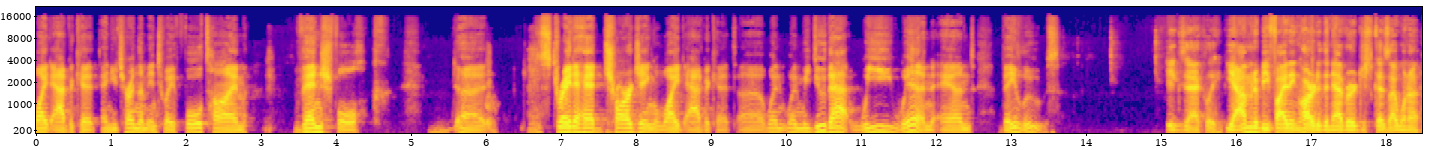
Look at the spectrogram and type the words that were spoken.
white advocate and you turn them into a full time, vengeful, uh, straight ahead charging white advocate. Uh, when when we do that, we win and they lose. Exactly. Yeah, I'm going to be fighting harder than ever just because I want to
